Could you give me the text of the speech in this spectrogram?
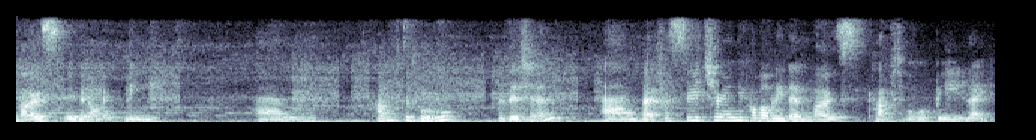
most ergonomically um, comfortable position. Um, but for suturing, probably the most comfortable would be like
